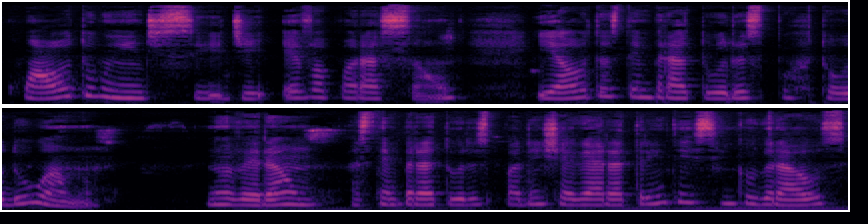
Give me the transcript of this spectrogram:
com alto índice de evaporação e altas temperaturas por todo o ano. No verão, as temperaturas podem chegar a 35 graus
